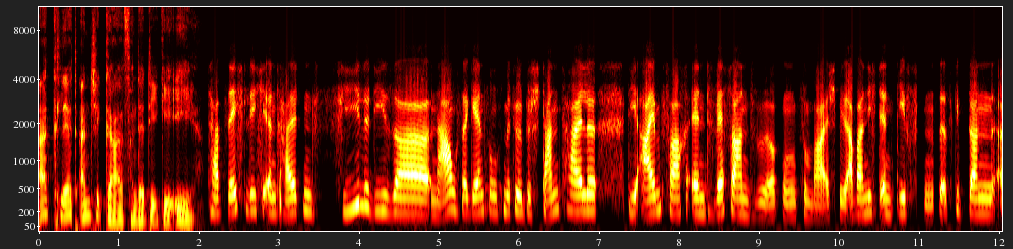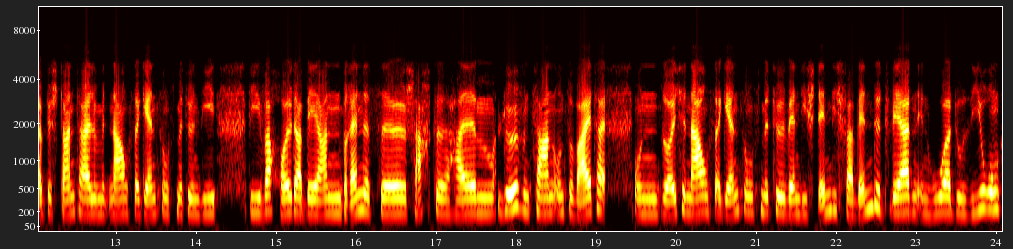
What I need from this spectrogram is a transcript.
erklärt Antje Gahl von der DGE. Tatsächlich enthalten viele dieser Nahrungsergänzungsmittel Bestandteile, die einfach entwässernd wirken zum Beispiel, aber nicht entgiften. Es gibt dann äh, Bestandteile mit Nahrungsergänzungsmitteln wie die Wacholderbeeren, Brennnessel, Schachtelhalm, Löwenzahn und so weiter. Und solche Nahrungsergänzungsmittel, wenn die ständig verwendet werden in hoher Dosierung,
